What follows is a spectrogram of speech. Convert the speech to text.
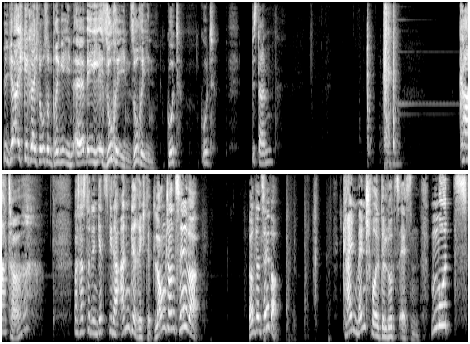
Ja, ich gehe gleich los und bringe ihn. Äh, ich suche ihn, suche ihn. Gut, gut. Bis dann. Carter? Was hast du denn jetzt wieder angerichtet? Long John Silver! Long John Silver! Kein Mensch wollte Lutz essen. Mutz!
